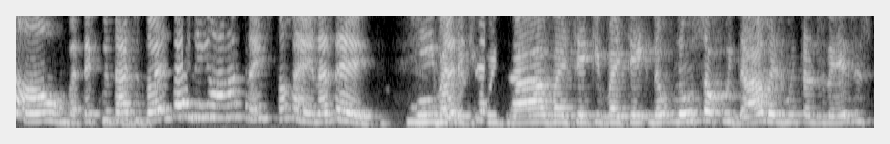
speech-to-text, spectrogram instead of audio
não. Vai ter que cuidar de dois velhinhos lá na frente também, né, Deise? Sim, vai mas ter que é... cuidar, vai ter que, vai ter, não, não só cuidar, mas muitas vezes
